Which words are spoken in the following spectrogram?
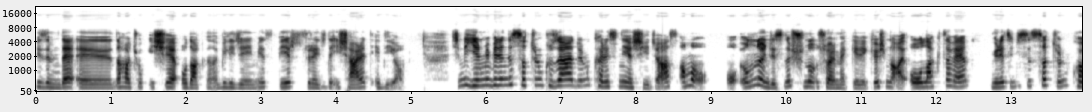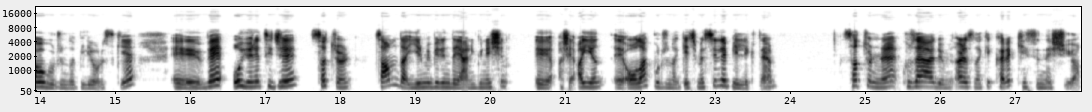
Bizim de e, daha çok işe odaklanabileceğimiz bir süreci de işaret ediyor. Şimdi 21'inde Satürn kuzey ay düğümü karesini yaşayacağız. Ama onun öncesinde şunu söylemek gerekiyor. Şimdi ay Oğlak'ta ve yöneticisi Satürn Kova burcunda biliyoruz ki. E, ve o yönetici Satürn tam da 21'inde yani Güneş'in e, şey ayın e, Oğlak burcuna geçmesiyle birlikte Satürn'le Kuzey Ay düğümünün arasındaki kare kesinleşiyor.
